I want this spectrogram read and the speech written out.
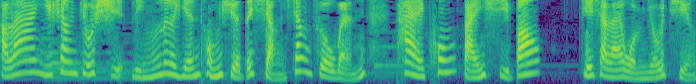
好啦，以上就是林乐言同学的想象作文《太空白细胞》。接下来，我们有请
